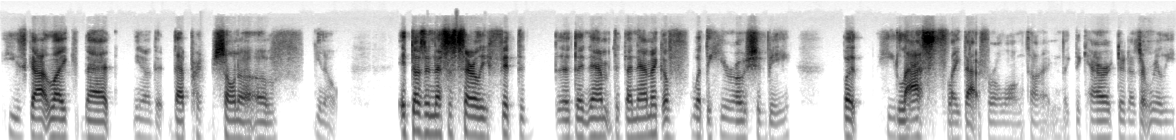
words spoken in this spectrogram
he's got like that you know that that persona of you know it doesn't necessarily fit the the dynamic the dynamic of what the hero should be, but he lasts like that for a long time. Like the character doesn't really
